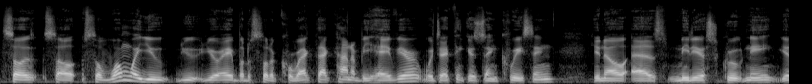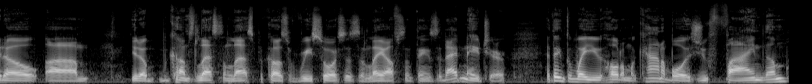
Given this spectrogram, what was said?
so, so, so one way you, you, you're able to sort of correct that kind of behavior, which I think is increasing, you know, as media scrutiny, you know, um, you know, becomes less and less because of resources and layoffs and things of that nature. I think the way you hold them accountable is you find them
